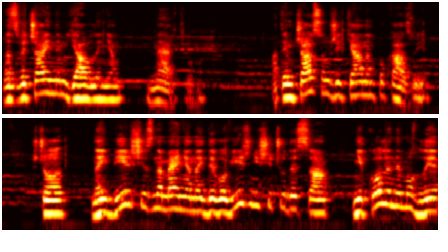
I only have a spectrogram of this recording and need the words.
надзвичайним явленням мертвого? А тим часом життя нам показує, що найбільші знамення, найдивовіжніші чудеса ніколи не могли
